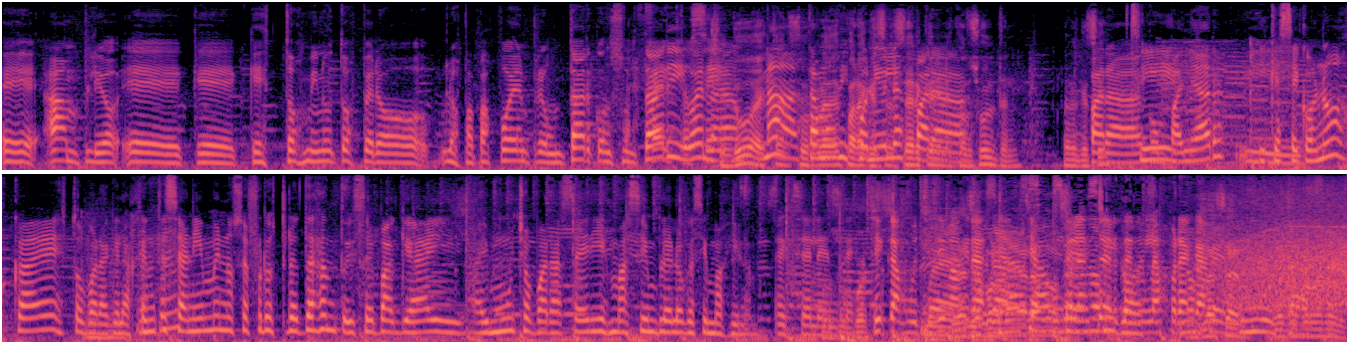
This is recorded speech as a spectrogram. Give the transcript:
eh, amplio eh, que, que estos minutos, pero los papás pueden preguntar, consultar y Perfecto, bueno, sí. Sin duda, nada, estamos redes para que se disponibles y para, consulten. Claro que sí. para Sí, acompañar. Y que se conozca esto, para que la gente se anime y no se frustre tanto y sepa que hay, hay mucho para hacer y es más simple de lo que se imaginan. Excelente. Chicas, muchísimas Bueno, gracias. Un placer tenerlas por Un acá. placer. Gracias por venir.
